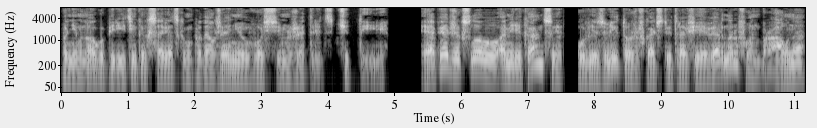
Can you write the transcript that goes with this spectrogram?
понемногу перейти к их советскому продолжению 8G-34. И опять же, к слову, американцы увезли тоже в качестве трофея Вернера фон Брауна,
